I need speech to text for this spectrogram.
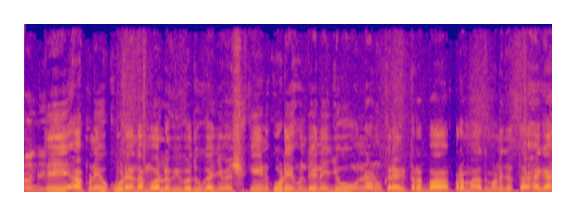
ਹਾਂਜੀ। ਤੇ ਆਪਣੇ ਉਹ ਘੋੜਿਆਂ ਦਾ ਮੁੱਲ ਵੀ ਵਧੂਗਾ ਜਿਵੇਂ ਸ਼ਕੀਨ ਘੋੜੇ ਹੁੰਦੇ ਨੇ ਜੋ ਉਹਨਾਂ ਨੂੰ ਕਰੈਕਟਰ ਪ੍ਰਮਾਤਮਾ ਨੇ ਦਿੱਤਾ ਹੈਗਾ।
